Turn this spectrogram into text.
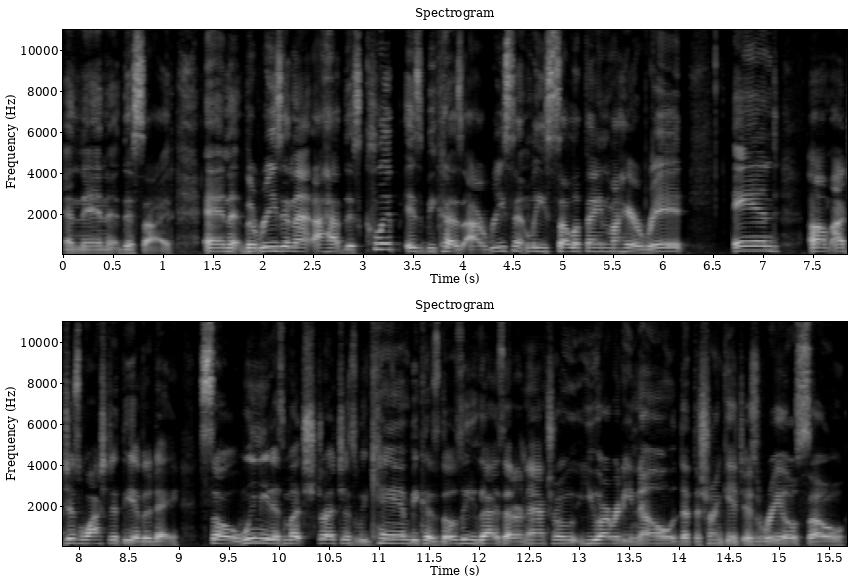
and then this side. And the reason that I have this clip is because I recently cellophane my hair red and um, I just washed it the other day. So we need as much stretch as we can because those of you guys that are natural, you already know that the shrinkage is real. So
